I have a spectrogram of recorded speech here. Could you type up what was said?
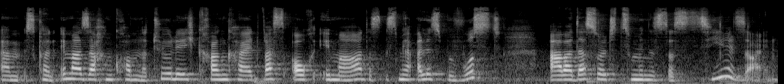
Ähm, es können immer Sachen kommen, natürlich, Krankheit, was auch immer. Das ist mir alles bewusst. Aber das sollte zumindest das Ziel sein.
